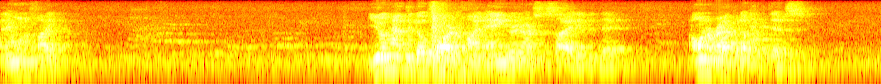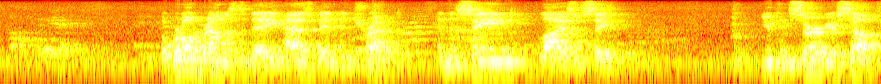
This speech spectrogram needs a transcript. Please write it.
and they want to fight. You don't have to go far to find anger in our society today. I want to wrap it up with this. The world around us today has been entrapped in the same lies of Satan. You can serve yourself.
